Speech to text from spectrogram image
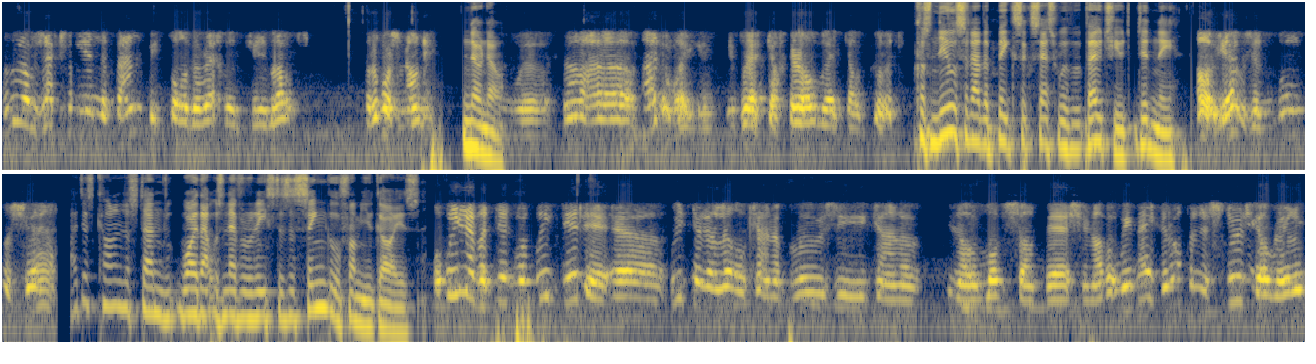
I mean, I was actually in the band before the record came out, but I wasn't on it. No, no. Uh, uh, either way, it, it worked out. It all worked out good. Because Nilsson had a big success with Without You, didn't he? Oh, yeah, it was enormous, yeah. I just can't understand why that was never released as a single from you guys. Well, we never did. When we did it, uh, we did a little kind of bluesy, kind of, you know, love song version of it. We made it up in the studio, really.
